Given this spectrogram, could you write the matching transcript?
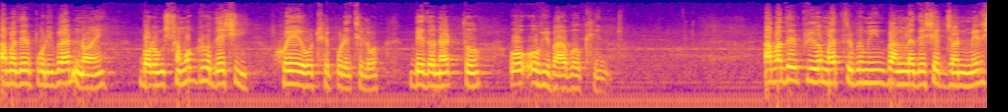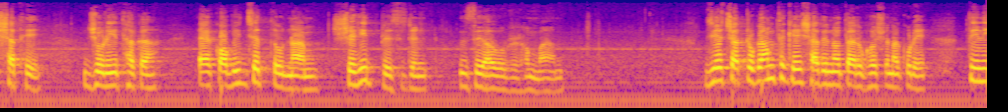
আমাদের পরিবার নয় বরং সমগ্র দেশই হয়ে উঠে পড়েছিল বেদনার্থ ও অভিভাবকহীন। আমাদের প্রিয় মাতৃভূমি বাংলাদেশের জন্মের সাথে জড়িয়ে থাকা এক অবিচ্ছেদ্য নাম শহীদ প্রেসিডেন্ট জিয়াউর রহমান। যে চট্টগ্রাম থেকে স্বাধীনতার ঘোষণা করে তিনি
